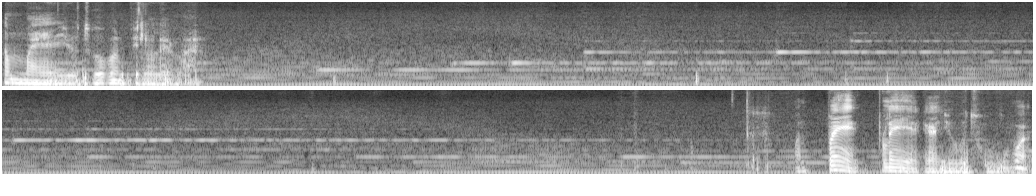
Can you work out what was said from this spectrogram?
ทำไม YouTube มันเป็นอะไรวะ ลกแปลกอะ YouTube อะ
